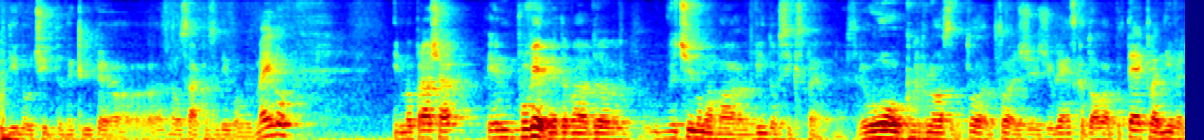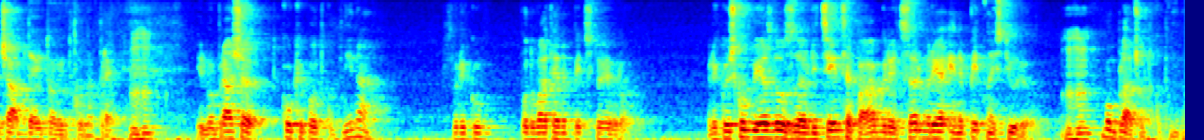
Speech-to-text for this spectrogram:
ljudi naučiti, da ne klikajo eh, na vsako zadevo v e-mailu. In me vpraša, in povem, da, ima, da večinoma ima Windows XP. O, grozno, to, to je že življenjska doba potekla, ni več update in tako naprej. Uh -huh. In me vpraša, koliko je pa odkupnina? Sem rekel, podovati je 500 evrov. Rekel je, koliko bi jaz dal za licence, pa upgrade serverja, 15 ur. Uh -huh. Bom plačal odkupnino.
